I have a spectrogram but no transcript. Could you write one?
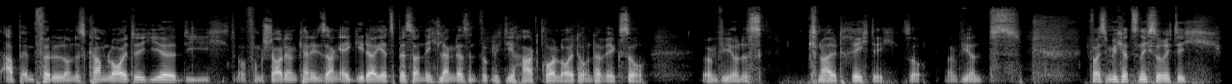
ab im Viertel und es kamen Leute hier, die ich vom Stadion kenne, die sagen, ey, geh da jetzt besser nicht lang, da sind wirklich die Hardcore-Leute unterwegs, so. Irgendwie und es knallt richtig, so. Irgendwie und ich weiß mich hat's nicht so richtig,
